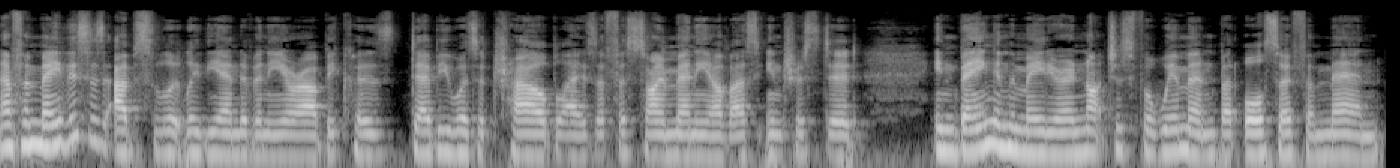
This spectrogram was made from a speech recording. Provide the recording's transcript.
Now, for me, this is absolutely the end of an era because Debbie was a trailblazer for so many of us interested in being in the media and not just for women, but also for men.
